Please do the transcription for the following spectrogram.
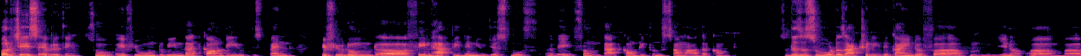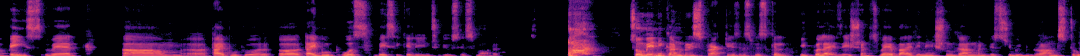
purchase everything. So if you want to be in that county you spend. If you don't uh, feel happy then you just move away from that county to some other county. So this is what is actually the kind of uh, you know um, uh, base where um, uh, were, uh, was basically introduced this model. so many countries practices fiscal equalizations whereby the national government distribute grants to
